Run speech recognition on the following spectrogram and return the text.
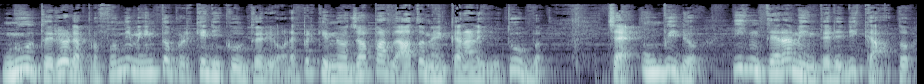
un ulteriore approfondimento perché dico ulteriore, perché ne ho già parlato nel canale YouTube. C'è un video interamente dedicato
